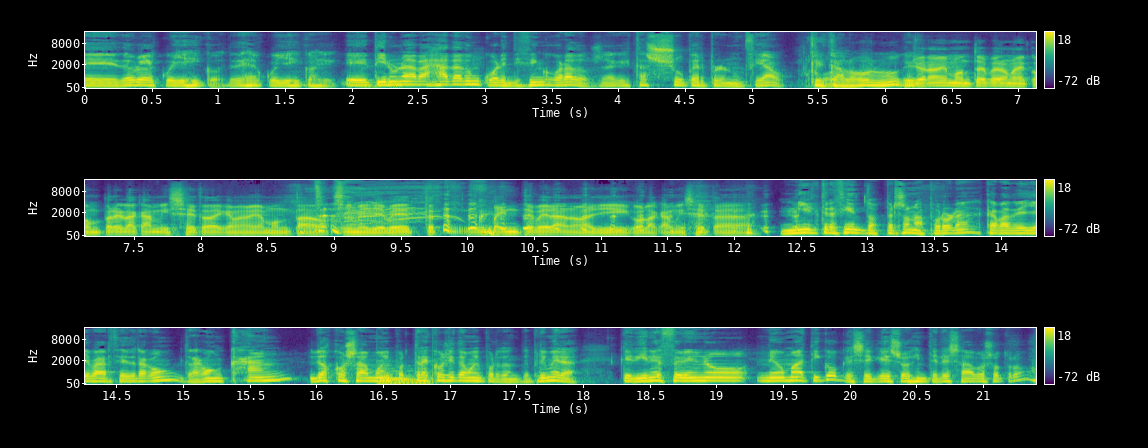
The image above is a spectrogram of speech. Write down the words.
te dobla el cuellejico, te deja el cuellejico así. Eh, tiene una bajada de un 45 grados, o sea que está súper pronunciado. Qué calor, ¿no? Qué- Yo no me monté, pero me compré la camiseta de que me había montado y me llevé tre- 20 veranos allí con la camiseta. 1300 personas por hora acaba de llevarse Dragón, Dragón Khan. Dos cosas muy tres cositas muy importantes. Primera, que tiene freno neumático, que sé que eso os interesa a vosotros.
